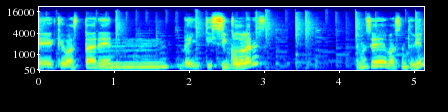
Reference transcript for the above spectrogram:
Eh, que va a estar en 25 Ujú. dólares. Se me hace bastante bien.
